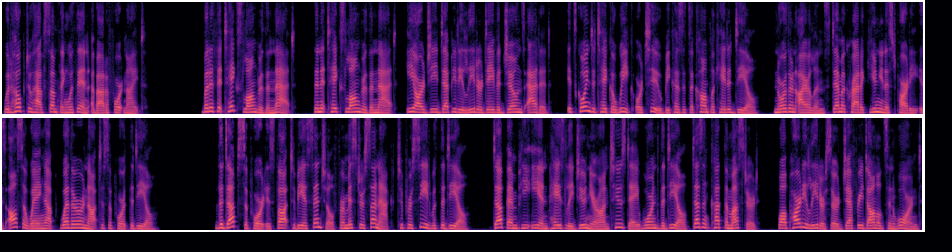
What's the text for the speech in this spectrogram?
would hope to have something within about a fortnight. But if it takes longer than that, then it takes longer than that, ERG Deputy Leader David Jones added. It's going to take a week or two because it's a complicated deal. Northern Ireland's Democratic Unionist Party is also weighing up whether or not to support the deal. The DUP support is thought to be essential for Mr. Sunak to proceed with the deal. DUP MP Ian Paisley Jr. on Tuesday warned the deal doesn't cut the mustard, while party leader Sir Jeffrey Donaldson warned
